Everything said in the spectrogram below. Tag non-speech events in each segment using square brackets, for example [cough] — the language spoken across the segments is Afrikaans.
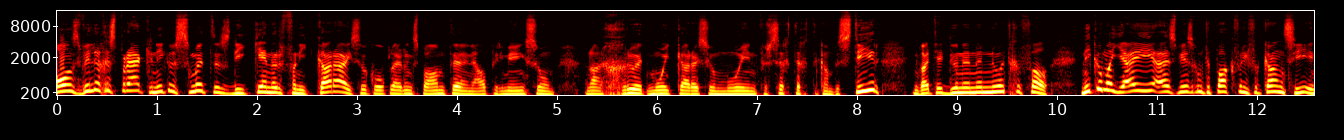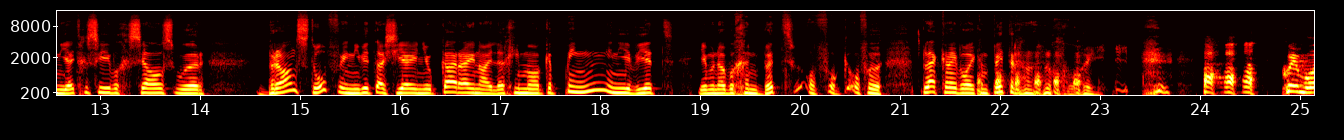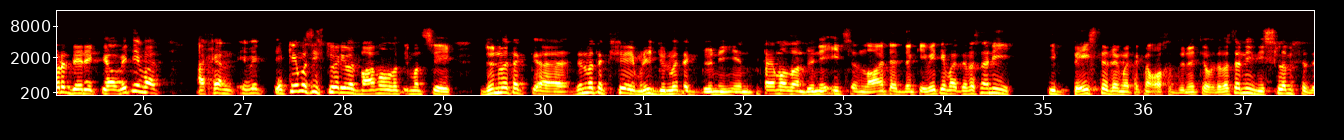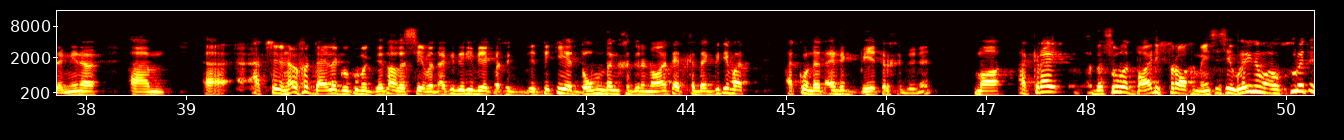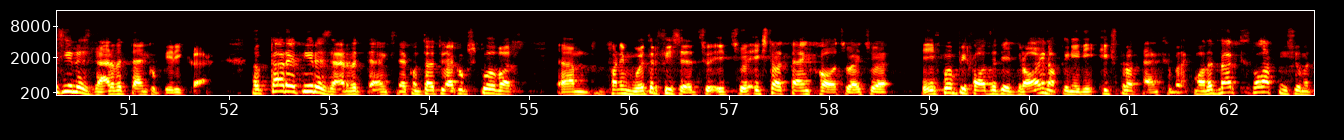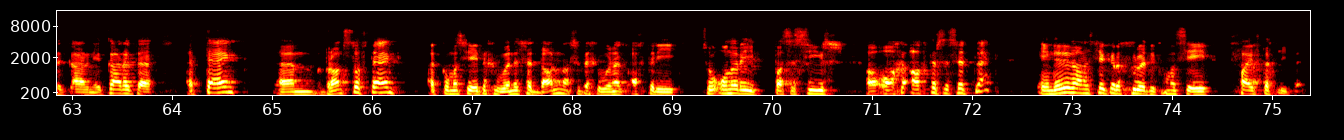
Ons wiele gesprek Nico Smit is die kenner van die karre, hy's ook opleidingsbeampte en help hierdie mense om in daai groot mooi karre so mooi en versigtig te kan bestuur en wat jy doen in 'n noodgeval. Nico, maar jy is besig om te pak vir die vakansie en jy het gesê jy wil gesels oor brandstof en jy weet as jy in jou kar ry en daai liggie maak 'n ping en jy weet jy moet nou begin bid of of 'n plek kry waar jy kan petrol [laughs] gooi. [laughs] Goeiemôre Derek. Ja, weet jy wat? Ek gaan jy weet ek ken mos die storie wat baie maal wat iemand sê doen wat ek uh, doen wat ek sê moenie doen wat ek doen nie. En partymal dan doen jy iets en later tyd dink jy weet jy wat dit was nou nie die beste ding wat ek nou al gedoen het of dit was nou nie die slimste ding nie. Nou ehm um, uh, ek sê nou verduidelik hoekom ek dit alles sê want ek het hierdie week was ek 'n bietjie 'n dom ding gedoen en later tyd gedink weet jy wat ek kon dit eintlik beter gedoen het. Maar ek kry byvoorbeeld baie die vrae mense sê hoor jy nou hoe groot is die reserve tank op hierdie kar? Nou kar het nie reserve tanks nie. Ek onthou toe ek op skool was ehm um, van die motorfiets het so het so ekstra tank gehad so hy het so hefpompie gehad wat jy draai en dan kan jy die ekstra tank gebruik. Maar dit werk glad nie so met 'n kar nie. 'n kar het 'n 'n tank ehm um, brandstoftank. Ek kom as jy het 'n gewone sedan dan sit hy gewoonlik agter die so onder die passasiers uh, agter se sitplek. En dit is dan 'n sekere grootte kom ons sê 50 liter.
